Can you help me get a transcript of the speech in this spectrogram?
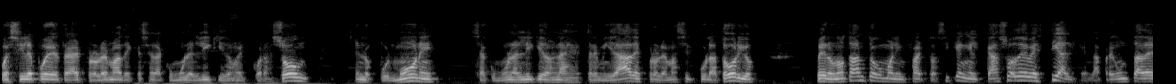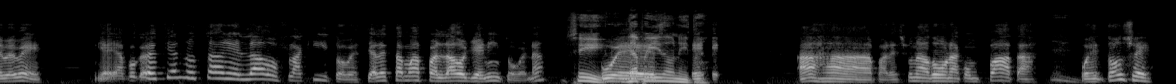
pues sí le puede traer problemas de que se le acumule líquido en el corazón, en los pulmones, se acumulan líquidos en las extremidades, problemas circulatorios, pero no tanto como el infarto. Así que en el caso de bestial, que es la pregunta de bebé, y allá, porque bestial no está en el lado flaquito, bestial está más para el lado llenito, ¿verdad? Sí, Pues, de apellido Nito. eh, eh, ajá, parece una dona con patas. Pues entonces,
